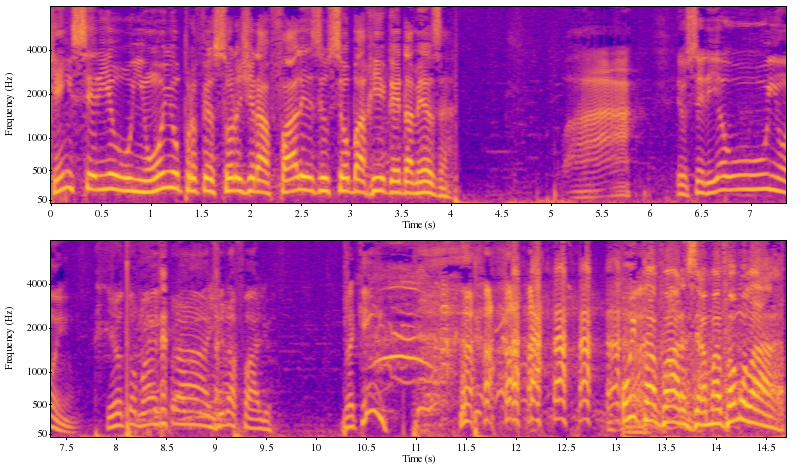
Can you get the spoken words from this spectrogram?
quem seria o Nhonho, o professor Girafales e o seu barriga aí da mesa? Ah, eu seria o Nhonho. Eu tô mais pra girafalho. Pra quem? Muita várzea, mas vamos lá.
